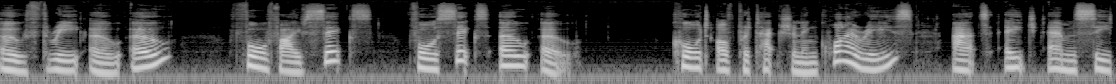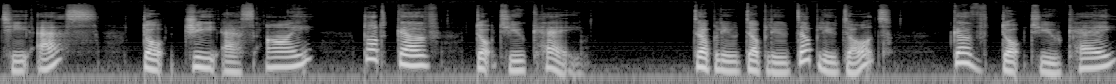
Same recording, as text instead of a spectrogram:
0300 456 4600. Court of Protection Inquiries at hmcts.gsi.gov.uk www.gov.uk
